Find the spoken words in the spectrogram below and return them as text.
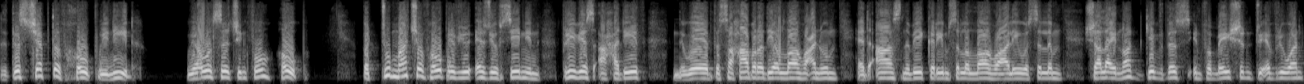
this chapter of hope we need. We are all searching for hope. But too much of hope, as, you, as you've seen in previous ahadith, where the Sahaba radiallahu anhum had asked Nabi Kareem sallallahu alayhi wasallam, shall I not give this information to everyone?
